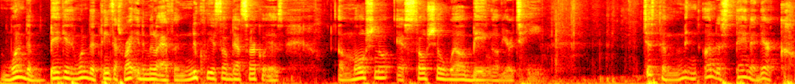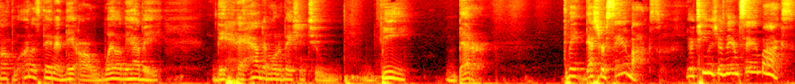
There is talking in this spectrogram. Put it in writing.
one of the biggest one of the things that's right in the middle as the nucleus of that circle is emotional and social well being of your team just to understand that they're comfortable, understand that they are well, they have a they have the motivation to be better. I mean, that's your sandbox. Your team is your damn sandbox.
